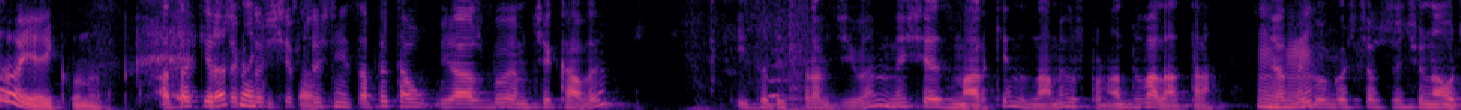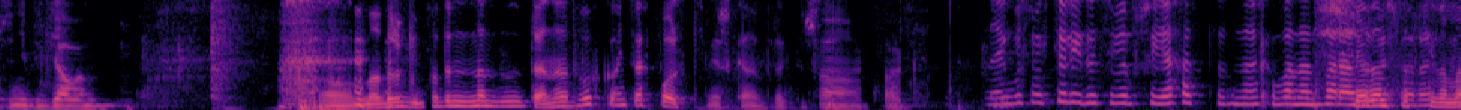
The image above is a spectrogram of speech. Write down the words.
No jejku, no. A tak jeszcze ktoś się wcześniej zapytał, ja już byłem ciekawy i sobie sprawdziłem. My się z Markiem znamy już ponad dwa lata. Ja Mhm. tego gościa w życiu na oczy nie widziałem. no na, drugi, potem na, te, na dwóch końcach Polski mieszkałem praktycznie. Tak, tak. no jakbyśmy chcieli do ciebie przyjechać, to na, chyba na dwa razy. 700 byśmy km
